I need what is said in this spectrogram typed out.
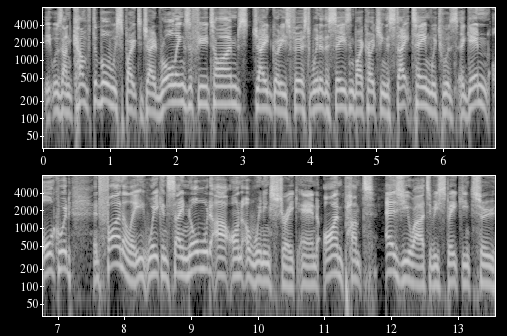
It was uncomfortable. We spoke to Jade Rawlings a few times. Jade got his first win of the season by coaching the state team, which was, again, awkward. And finally, we can say Norwood are on a winning streak. And I'm pumped, as you are, to be speaking to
